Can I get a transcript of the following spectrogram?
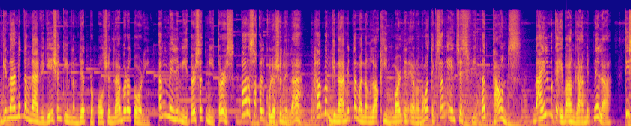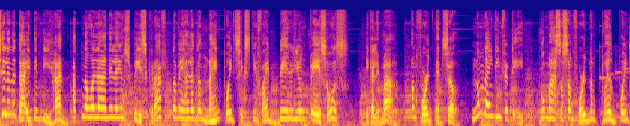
Ginamit ng navigation team ng Jet Propulsion Laboratory ang millimeters at meters para sa kalkulasyon nila, habang ginamit naman ng Lockheed Martin Aeronautics ang inches, feet at pounds. Dahil magkaiba ang gamit nila, di sila nagkaintindihan at nawala nila yung spacecraft na may halagang 9.65 billion pesos. Ikalima, ang Ford Edsel. Noong 1958, gumastos ang Ford ng 12.5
